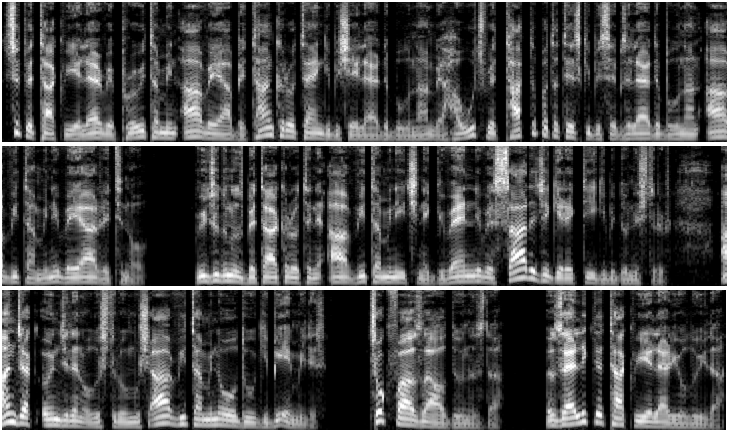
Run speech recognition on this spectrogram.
Süt ve takviyeler ve provitamin A veya betankaroten gibi şeylerde bulunan ve havuç ve tatlı patates gibi sebzelerde bulunan A vitamini veya retinol. Vücudunuz beta-karoteni A vitamini içine güvenli ve sadece gerektiği gibi dönüştürür. Ancak önceden oluşturulmuş A vitamini olduğu gibi emilir. Çok fazla aldığınızda, özellikle takviyeler yoluyla,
